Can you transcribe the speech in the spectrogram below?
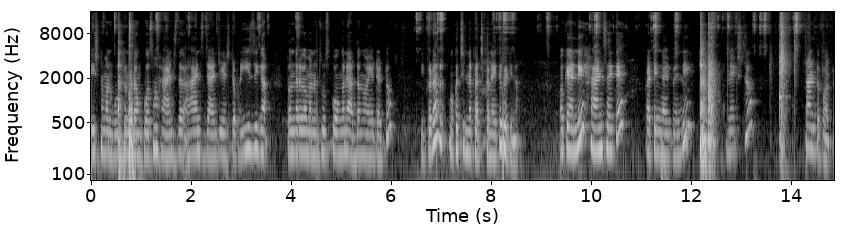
తీసినామని గుర్తుండడం కోసం హ్యాండ్స్ హ్యాండ్స్ జాయింట్ చేసేటప్పుడు ఈజీగా తొందరగా మనం చూసుకోగానే అర్థం అయ్యేటట్టు ఇక్కడ ఒక చిన్న కచ్చకన అయితే పెట్టిన. ఓకే అండి హ్యాండ్స్ అయితే కటింగ్ అయిపోయింది. నెక్స్ట్ ఫ్రంట్ పార్ట్.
